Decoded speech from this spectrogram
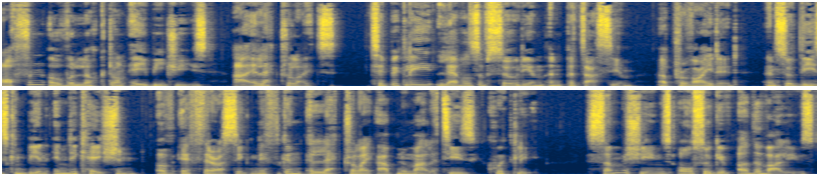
Often overlooked on ABGs are electrolytes. Typically, levels of sodium and potassium are provided, and so these can be an indication of if there are significant electrolyte abnormalities quickly. Some machines also give other values,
